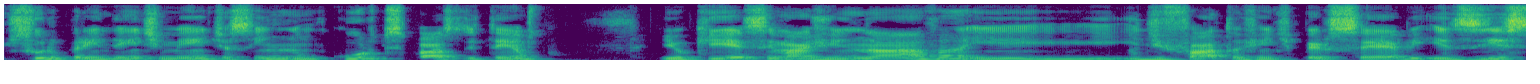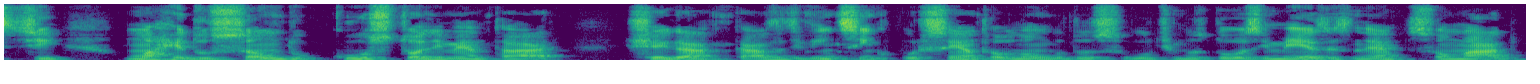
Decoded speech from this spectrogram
surpreendentemente, assim, num curto espaço de tempo, e o que se imaginava, e, e, de fato a gente percebe, existe uma redução do custo alimentar, chega a casa de 25% ao longo dos últimos 12 meses, né, somado,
